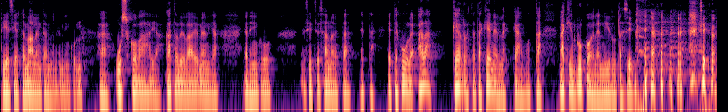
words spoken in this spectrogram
tiesi, että mä olen tämmöinen niin kuin, äh, uskova ja katolilainen ja, ja niin kuin, sitten se sanoi, että, että, että kuule, älä kerro tätä kenellekään, mutta mäkin rukoilen iltaisin. Sitten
